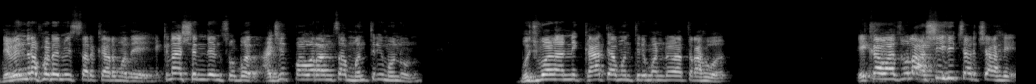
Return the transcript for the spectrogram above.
देवेंद्र फडणवीस सरकारमध्ये एकनाथ शिंदेसोबत अजित पवारांचा मंत्री म्हणून भुजबळांनी का त्या मंत्रिमंडळात राहावं? एका बाजूला अशी ही चर्चा आहे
